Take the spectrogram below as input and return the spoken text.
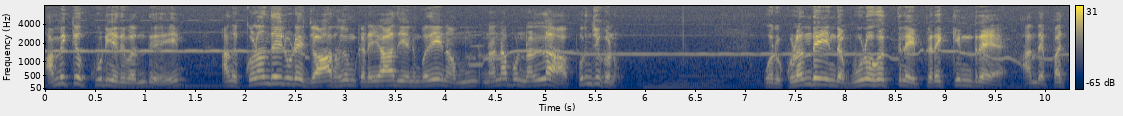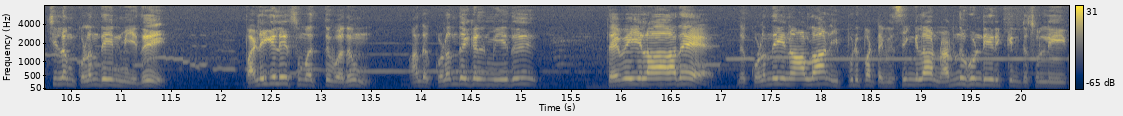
அமைக்கக்கூடியது வந்து அந்த குழந்தையினுடைய ஜாதகம் கிடையாது என்பதை நாம் முன்- நல்லா நல்லா புரிஞ்சுக்கணும். ஒரு குழந்தை இந்த பூலோகத்திலே பிறக்கின்ற அந்த பச்சிலம் குழந்தையின் மீது பழிகளை சுமத்துவதும் அந்த குழந்தைகள் மீது தேவையில்லாத இந்த குழந்தையினால் தான் இப்படிப்பட்ட விஷயங்களாக நடந்து கொண்டு இருக்கின்ற சொல்லி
